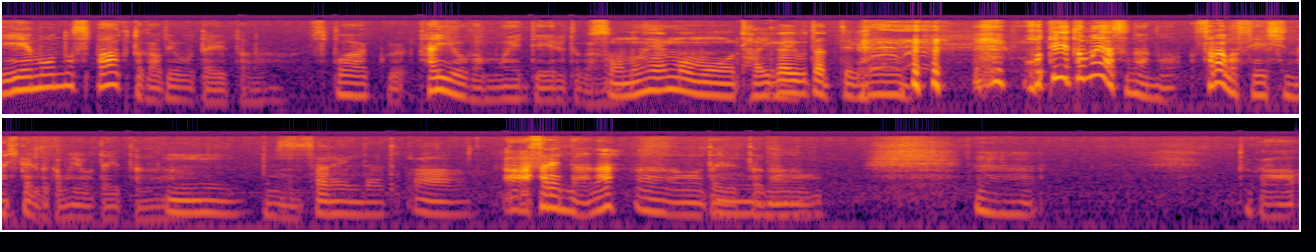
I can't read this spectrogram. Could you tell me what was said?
イエモンのスパークとかでよう歌いよったなスパーク太陽が燃えているとか。その辺ももう大概歌ってる。布袋寅泰のあの「さらば青春の光」とかもよう歌いよったな、うん、うん。サレンダーとか。ああサレンダーな。うん歌いよったな。うん、とか。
